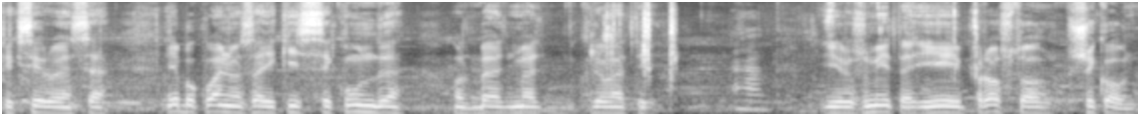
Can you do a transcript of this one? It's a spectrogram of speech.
фіксується. І буквально за якісь секунди от клювати. І розумієте, і просто шиковно.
